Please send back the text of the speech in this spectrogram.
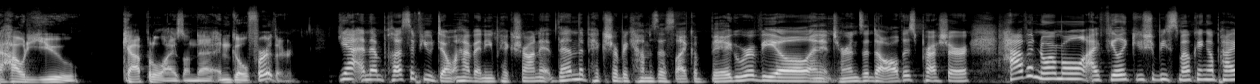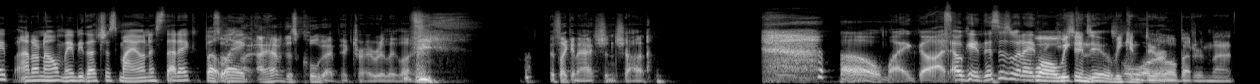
how do you capitalize on that and go further? Yeah, and then plus if you don't have any picture on it, then the picture becomes this like a big reveal and it turns into all this pressure. Have a normal, I feel like you should be smoking a pipe. I don't know, maybe that's just my own aesthetic, but So like I, I have this cool guy picture I really like. it's like an action shot. oh my god. Okay, this is what I well, think you we should can do. we can do a little better than that.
